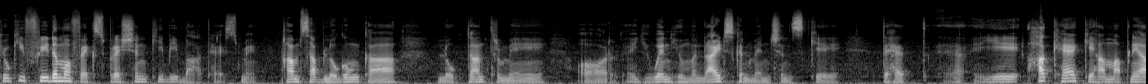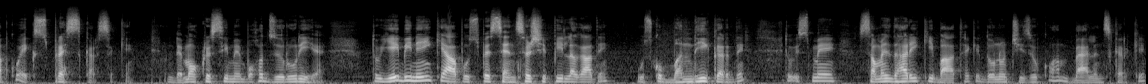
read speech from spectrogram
क्योंकि फ्रीडम ऑफ़ एक्सप्रेशन की भी बात है इसमें। हम सब लोगों का लोकतंत्र में और यूएन ह्यूमन राइट्स कन्वेंशंस के तहत ये हक है कि हम अपने आप को एक्सप्रेस कर सकें। डेमोक्रेसी में बहुत ज़रूरी है। तो ये भी नहीं कि आप उस पर सेंसरशिप ही लगा दें, उसको बंद ही कर दें। तो इसमें समझदारी की बात है कि दोनों चीज़ों को हम बैलेंस करके,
